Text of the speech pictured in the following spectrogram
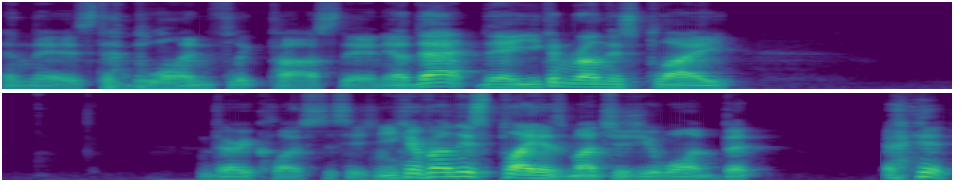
And there's the blind flick pass there. Now that there, you can run this play. Very close decision. You can run this play as much as you want, but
